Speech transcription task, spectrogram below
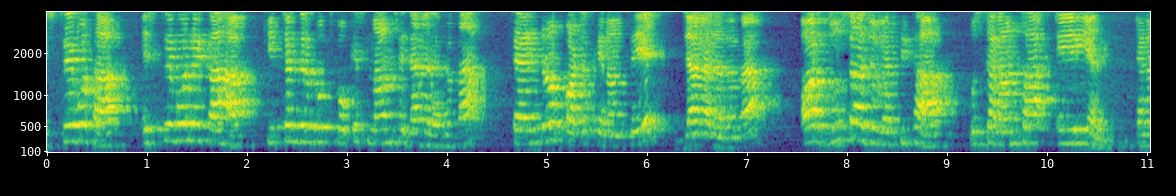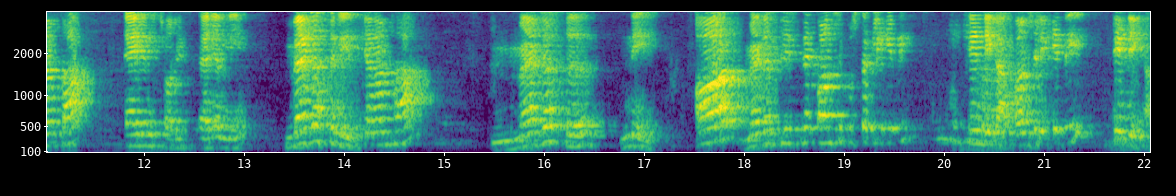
स्ट्रेबो था, स्ट्रेबो ने कहा कि चंद्रगुप्त को किस नाम से जाना जाता था? सैंड्रोकॉटस के नाम से जाना जाता था। और दूसरा जो व्यक्ति था, उसका नाम था एरियन क्या नाम था? एरियन सॉरी एरियन नहीं। मैगस्थनीस क्या नाम था? मैगस्थनीस और मैगस्थनीस ने कौन सी पुस्तक लिखी थी? इंडिका कौन सी लिखी थी? इंडिका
